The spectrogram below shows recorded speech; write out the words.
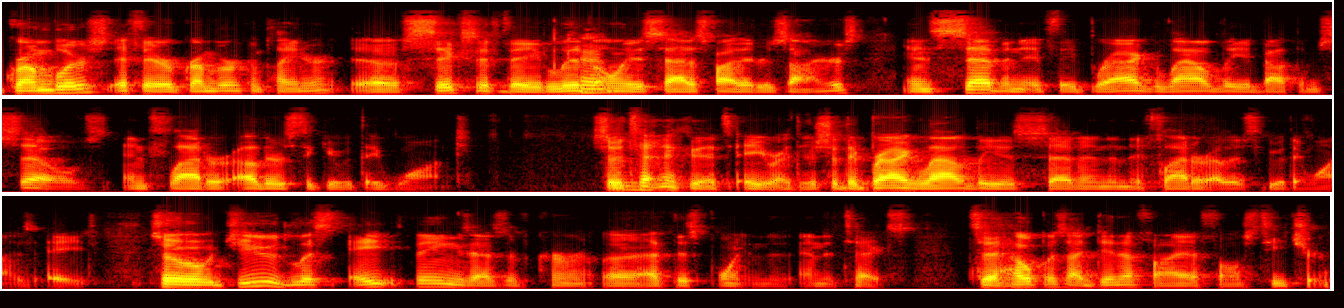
Grumblers, if they're a grumbler and complainer. Uh, six, if they live Okay. only to satisfy their desires. And seven, if they brag loudly about themselves and flatter others to get what they want. So Mhm. technically, that's eight right there. So they brag loudly as seven, and they flatter others to get what they want as eight. So Jude lists eight things as of current uh, at this point in the, in the text to help us identify a false teacher.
